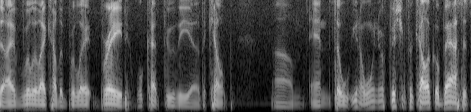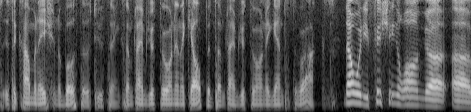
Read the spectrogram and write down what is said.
uh, I really like how the braid will cut through the uh, the kelp. Um, and so you know when you're fishing for calico bass, it's it's a combination of both those two things. Sometimes you're throwing in the kelp, and sometimes you're throwing against the rocks. Now, when you're fishing along uh, uh,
